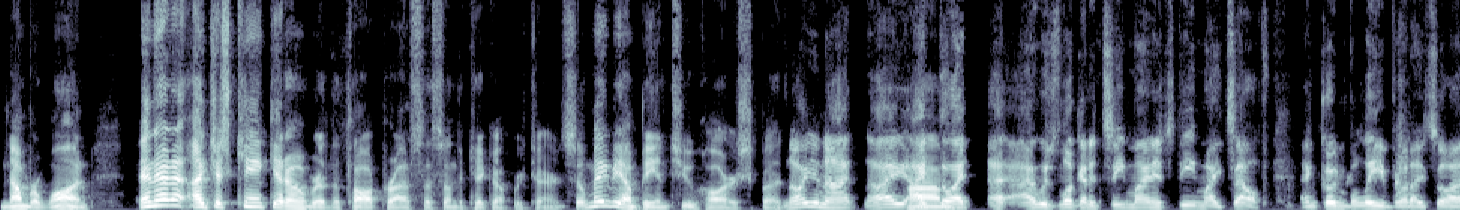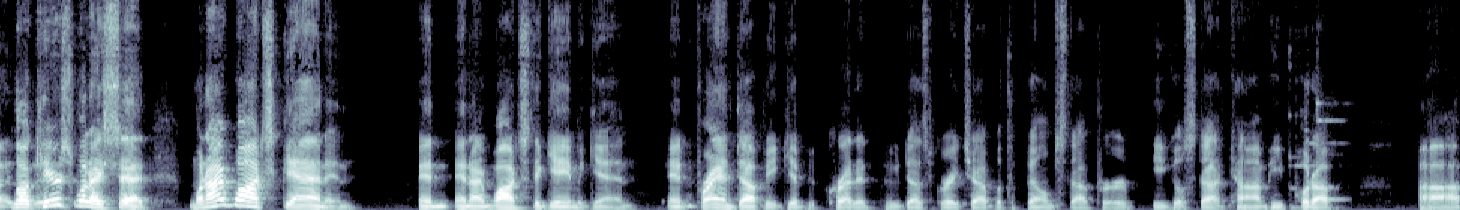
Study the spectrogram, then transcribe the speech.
number one, and then I just can't get over the thought process on the kickoff return. So maybe I'm being too harsh, but No, you're not. I, I Um, thought I, I was looking at C minus D myself and couldn't believe what I saw. Look, here's what I said. When I watched Gannon and and I watched the game again, and Fran Duffy, give credit, who does a great job with the film stuff for Eagles.com, he put up uh,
